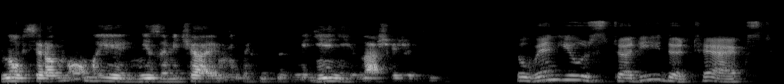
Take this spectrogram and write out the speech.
Но все равно мы не замечаем никаких изменений в нашей жизни. So when you study the text,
